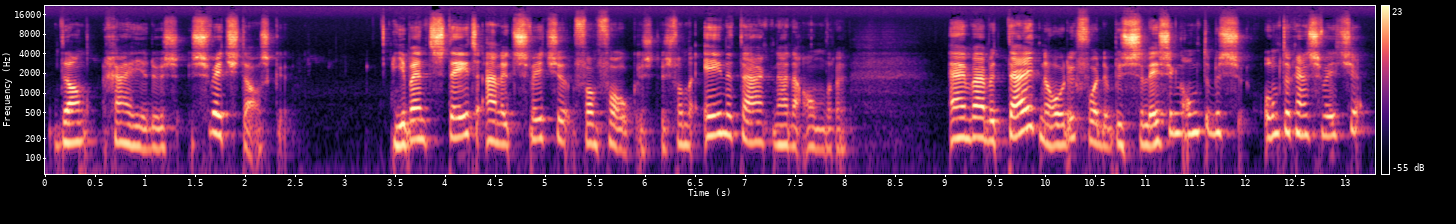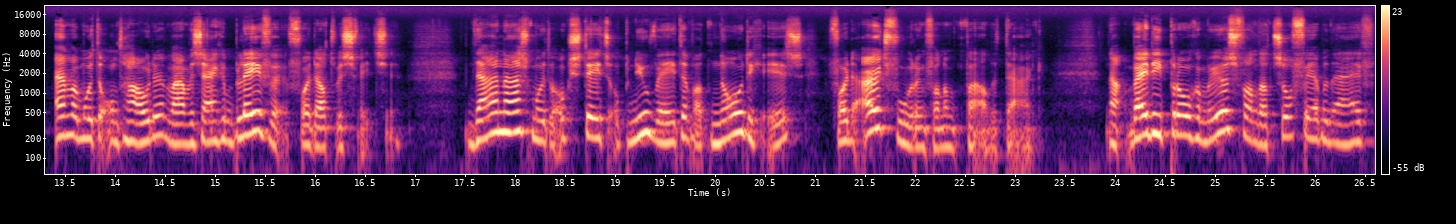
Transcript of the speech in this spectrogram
dan ga je dus switchtasken. Je bent steeds aan het switchen van focus, dus van de ene taak naar de andere. En we hebben tijd nodig voor de beslissing om te, om te gaan switchen. En we moeten onthouden waar we zijn gebleven voordat we switchen. Daarnaast moeten we ook steeds opnieuw weten wat nodig is voor de uitvoering van een bepaalde taak. Nou, bij die programmeurs van dat softwarebedrijf,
